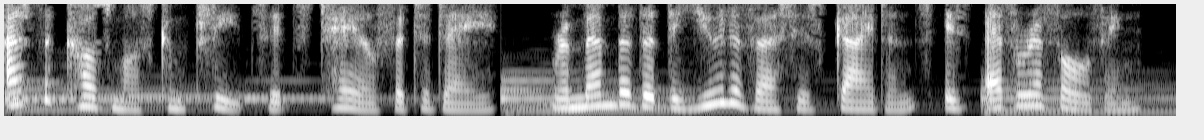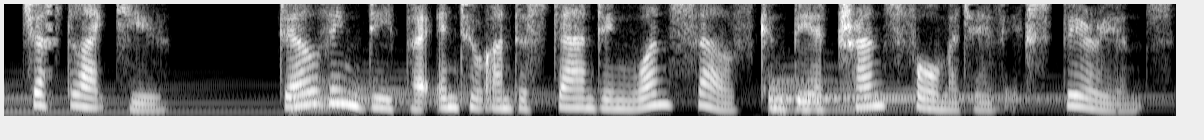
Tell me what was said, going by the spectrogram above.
As the cosmos completes its tale for today, remember that the universe's guidance is ever evolving, just like you. Delving deeper into understanding oneself can be a transformative experience.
